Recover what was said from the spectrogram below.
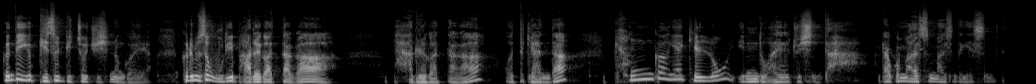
근데 이거 빛을 비춰 주시는 거예요. 그러면서 우리 발을 갖다가 발을 갖다가 어떻게 한다? 평강의 길로 인도하여 주신다라고 말씀하시면 되겠습니다.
